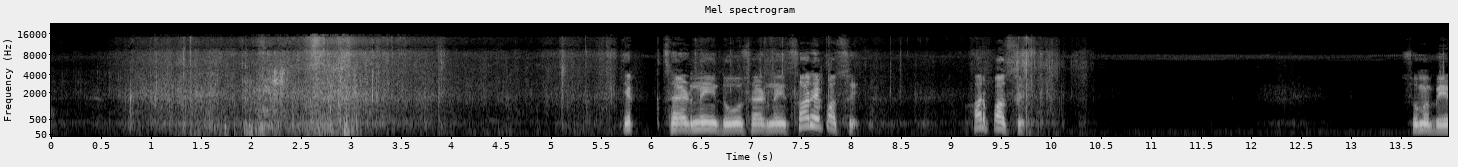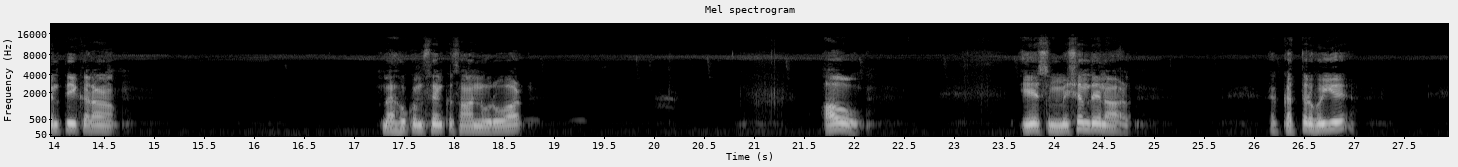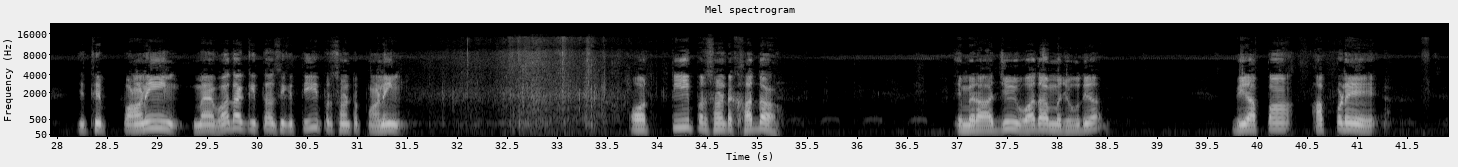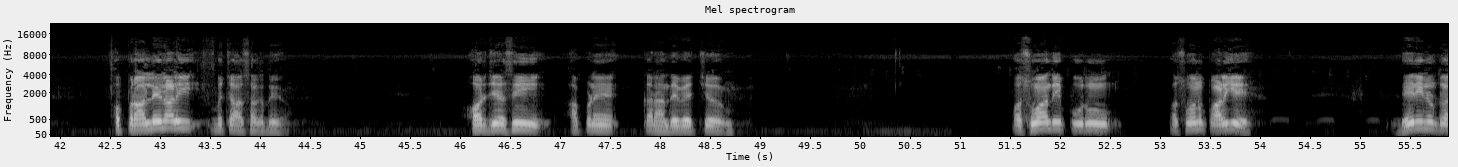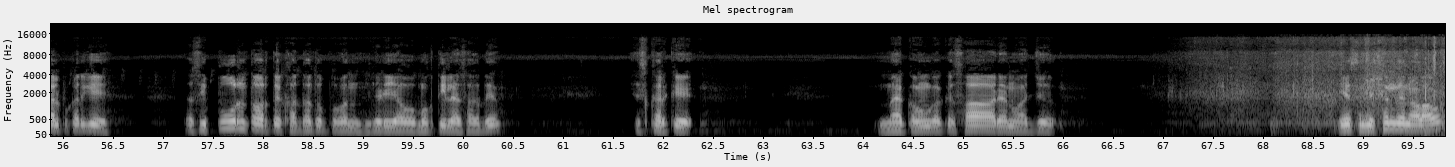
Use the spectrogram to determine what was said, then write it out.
ਇੱਕ ਸਾਈਡ ਨਹੀਂ, ਦੋ ਸਾਈਡ ਨਹੀਂ, ਸਾਰੇ ਪਾਸੇ, ਹਰ ਪਾਸੇ। ਸੋ ਮੈਂ ਬੇਨਤੀ ਕਰਾਂ ਮੈਂ ਹੁਕਮ ਸਿੰਘ ਕਿਸਾਨ ਨੂਰੋਵਾਲ ਆਓ, ਇਸ ਮਿਸ਼ਨ ਦੇ ਨਾਲ ਇਕੱਤਰ ਹੋਈਏ, ਜਿੱਥੇ ਪਾਣੀ ਮੈਂ ਵਾਅਦਾ ਕੀਤਾ ਸੀ ਕਿ 30% ਪਾਣੀ ਔਰ 30% ਖਾਦਾਂ, ਇਹ ਮੇਰਾ ਅੱਜ ਵੀ ਵਾਅਦਾ ਮੌਜੂਦ ਆ ਵੀ ਆਪਾਂ ਆਪਣੇ ਉਪਰਾਲੇ ਨਾਲ ਹੀ ਬਚਾ ਸਕਦੇ ਹਾਂ। ਔਰ ਜੇ ਅਸੀਂ ਆਪਣੇ ਘਰਾਂ ਦੇ ਵਿੱਚ ਪਸ਼ੂਆਂ ਦੀ ਪੂਰੂ, ਪਸ਼ੂਆਂ ਨੂੰ ਪਾਲੀਏ, ਡੇਅਰੀ ਨੂੰ ਡਿਵੈਲਪ ਕਰੀਏ ਅਸੀਂ ਪੂਰਨ ਤੌਰ ਤੇ ਖਾਦਾਂ ਤੋਂ ਪਾਬੰਦ ਜਿਹੜੀ ਆ ਉਹ ਮੁਕਤੀ ਲੈ ਸਕਦੇ ਹਾਂ। ਇਸ ਕਰਕੇ ਮੈਂ ਕਹੂੰਗਾ ਕਿ ਸਾਰਿਆਂ ਨੂੰ ਅੱਜ ਇਸ ਮਿਸ਼ਨ ਦੇ ਨਾਲ ਆਓ।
